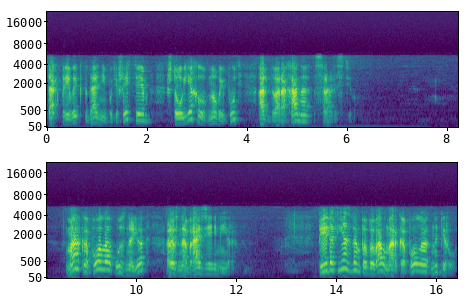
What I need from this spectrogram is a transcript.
так привык к дальним путешествиям, что уехал в новый путь от двора хана с радостью. Марко Поло узнает разнообразие мира. Перед отъездом побывал Марко Поло на Перу.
